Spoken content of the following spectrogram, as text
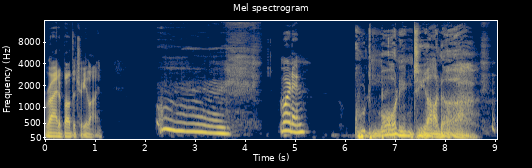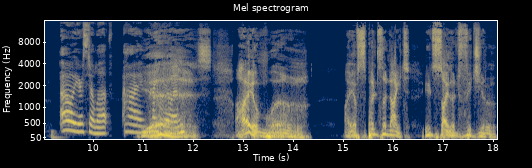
right above the tree line. Mm. Morning. Good morning, Tiana. Oh, you're still up. Hi. How you doing? Yes, I am well. I have spent the night in silent vigil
